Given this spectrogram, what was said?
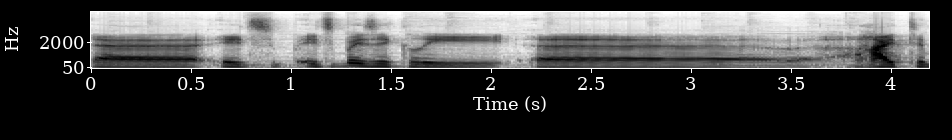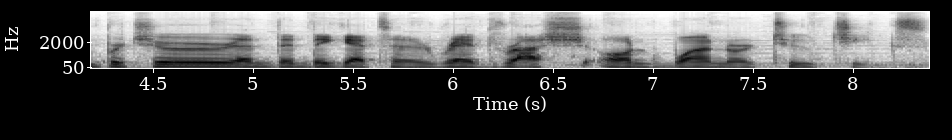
Uh, it's it's basically uh, high temperature, and then they get a red rash on one or two cheeks,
